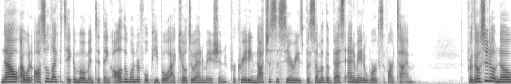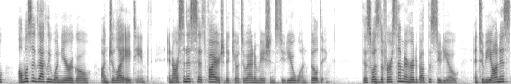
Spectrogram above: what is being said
Now, I would also like to take a moment to thank all the wonderful people at Kyoto Animation for creating not just this series, but some of the best animated works of our time. For those who don't know, almost exactly one year ago, on July 18th, an arsonist set fire to the Kyoto Animation Studio 1 building. This was the first time I heard about the studio, and to be honest,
